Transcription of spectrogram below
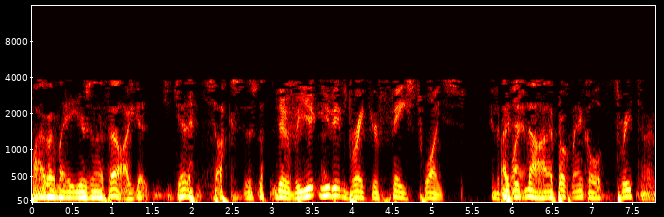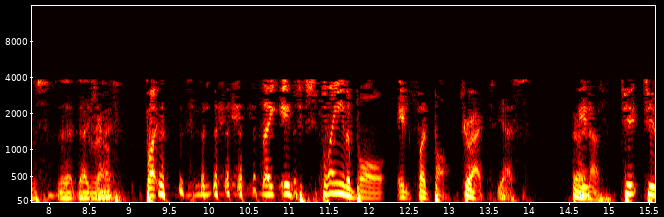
five out of my eight years in the NFL. I get you get it. It sucks. Dude, but you you didn't break your face twice in the I did not. I broke my ankle three times. That, that Right. counts. But like it's explainable in football. Correct. Yes. Fair It- enough. To to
